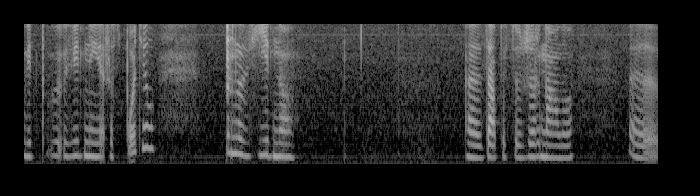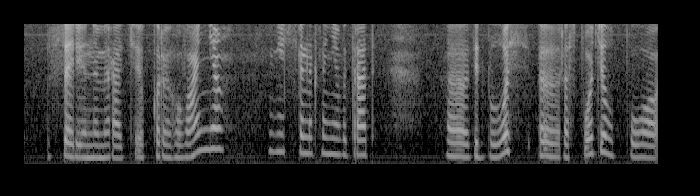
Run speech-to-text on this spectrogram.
відповідний розподіл згідно е, запису журналу е, з серією нумерації коригування місць виникнення витрат відбулось розподіл по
